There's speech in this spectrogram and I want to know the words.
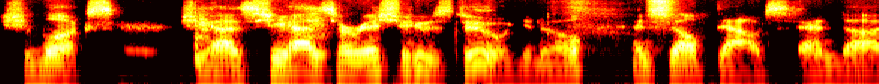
she looks she has she has her issues too, you know, and self doubts. And uh,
